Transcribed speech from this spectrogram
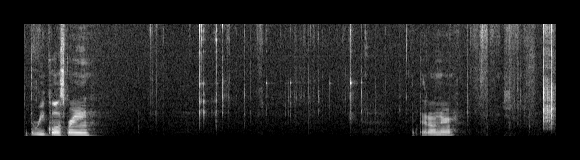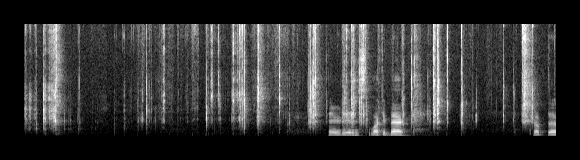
Get the recoil spring. Get that on there. There it is. Lock it back. Drop the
